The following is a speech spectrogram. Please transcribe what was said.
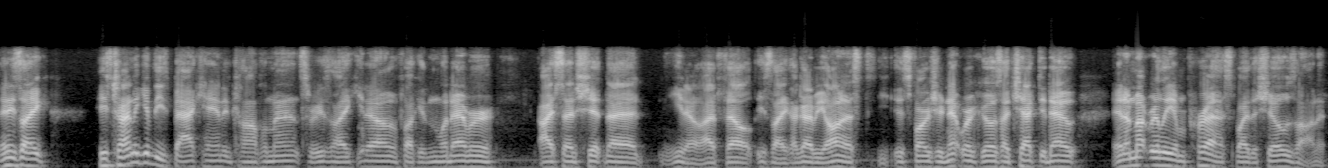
And he's like, he's trying to give these backhanded compliments where he's like, you know, fucking whatever. I said shit that, you know, I felt. He's like, I gotta be honest, as far as your network goes, I checked it out and I'm not really impressed by the shows on it.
